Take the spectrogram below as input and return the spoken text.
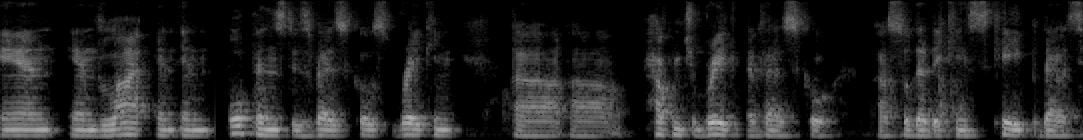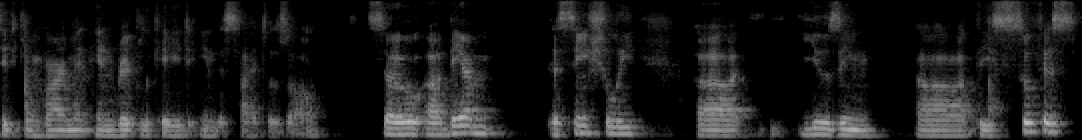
and and, li- and, and opens these vesicles breaking uh, uh, helping to break the vesicle so that they can escape that acidic environment and replicate in the cytosol so uh, they are essentially uh, using the surface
